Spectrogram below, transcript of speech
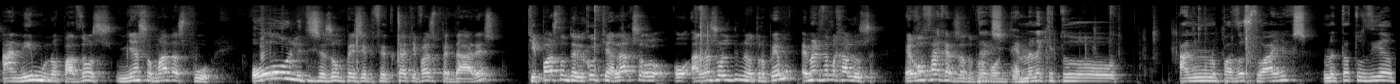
αν ήμουν οπαδό μιας ομάδας που όλη τη σεζόν παίζει επιθετικά και βάζει πεντάρες και πάω στον τελικό και αλλάξω, ο, αλλάζω όλη την νοοτροπία μου, εμένα θα με χαλούσε. Εγώ θα έκανα το Εντάξει, προπονητή. εμένα και το, αν ήμουν οπαδός του Άγιαξ, μετά το 2-3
